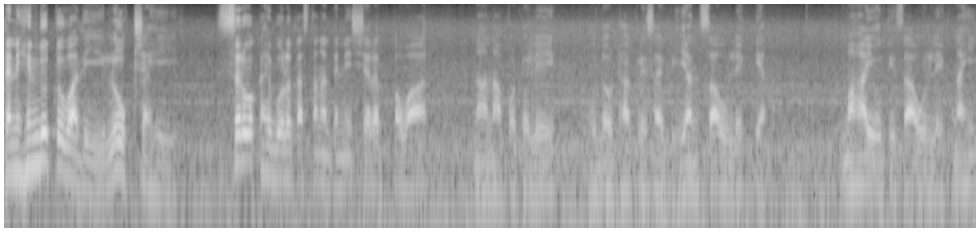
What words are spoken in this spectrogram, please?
त्यांनी हिंदुत्ववादी लोकशाही सर्व काही बोलत असताना त्यांनी शरद पवार नाना पटोले उद्धव ठाकरे साहेब यांचा उल्लेख केला. महायुतीचा उल्लेख नाही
